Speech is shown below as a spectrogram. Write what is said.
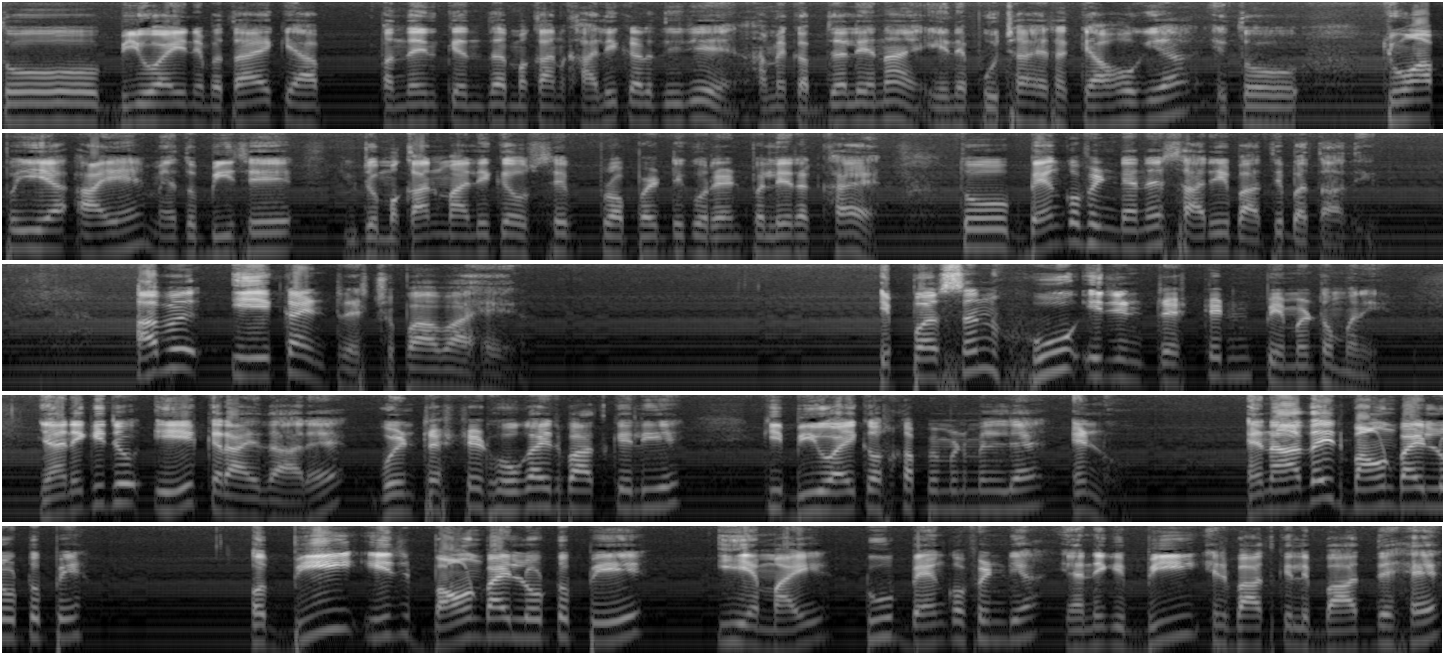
तो बी ने बताया कि आप पंद्रह दिन के अंदर मकान खाली कर दीजिए, हमें कब्जा लेना है। ने पूछा, ऐसा क्या हो गया? ये तो क्यों आप ये आए हैं? मैं तो बी से, जो मकान मालिक है, उससे प्रॉपर्टी को रेंट पर ले रखा है। तो बैंक ऑफ़ इंडिया ने सारी बातें बता दी। अब ए का इंटरेस्ट छुपा हुआ है। A person who is interested in payment of money यानी कि जो ए किराएदार है, वो इंटरेस्टेड होगा इस बात के लिए कि बी का उसका पेमेंट मिल जाए and another is bound by law to pay और B is bound by law to pay E M I to Bank of India यानी कि बी इस बात के लिए बाध्य है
